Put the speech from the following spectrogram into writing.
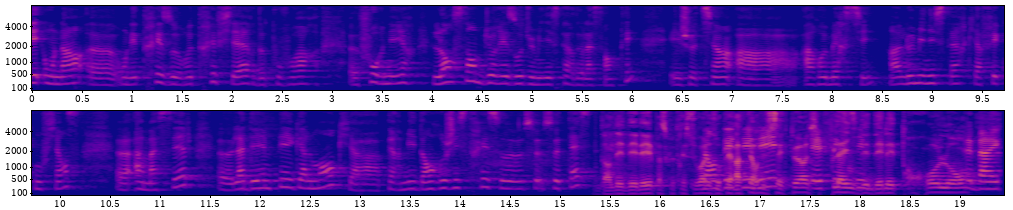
Et on, a, euh, on est très heureux, très fiers de pouvoir euh, fournir l'ensemble du réseau du ministère de la Santé. Et je tiens à, remercier hein, le ministère qui a fait confiance euh, à Masser, euh, la DMP également qui a permis d'enregistrer ce, test. Dans des délais, parce que très souvent les opérateurs du secteur se plaignent des délais trop longs eh ben,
